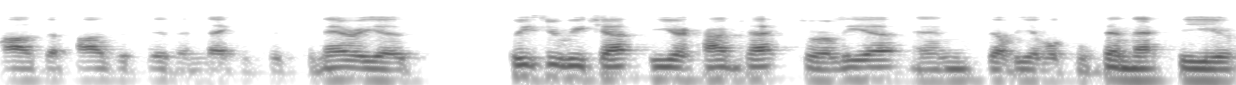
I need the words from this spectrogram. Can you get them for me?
positive, positive and negative scenarios, please do reach out to your contact or Leah, and they'll be able to send that to you.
